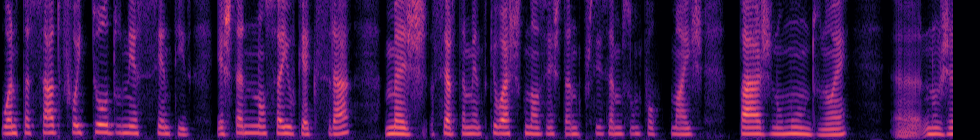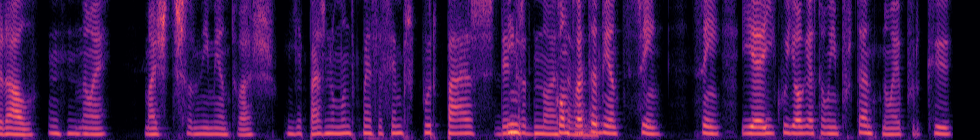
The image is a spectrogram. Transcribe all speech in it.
o ano passado foi todo nesse sentido. Este ano não sei o que é que será, mas certamente que eu acho que nós este ano precisamos um pouco mais paz no mundo, não é? Uh, no geral, uhum. não é? Mais discernimento, acho. E a paz no mundo começa sempre por paz dentro In de nós. Completamente, também, sim, sim. E é aí que o yoga é tão importante, não é? Porque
